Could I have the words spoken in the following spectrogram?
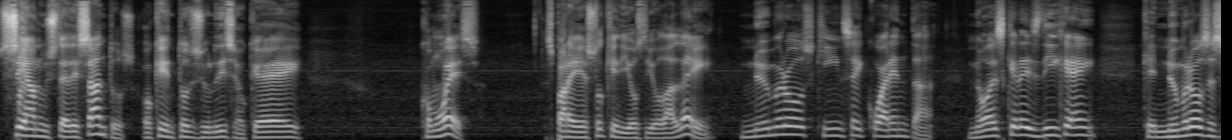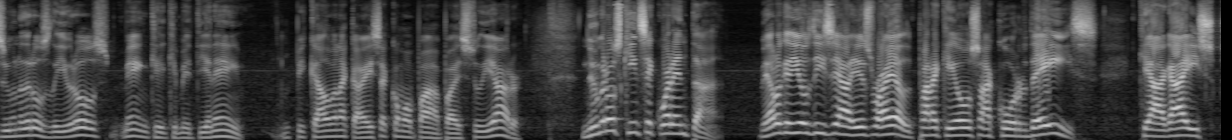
sean ustedes santos. Ok, entonces uno dice, ok, ¿cómo es? Es para esto que Dios dio la ley. Números 15 y 40. No es que les dije que Números es uno de los libros que, me tiene picado en la cabeza como para estudiar. Números 15:40. Vea lo que Dios dice a Israel, para que os acordéis que hagáis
